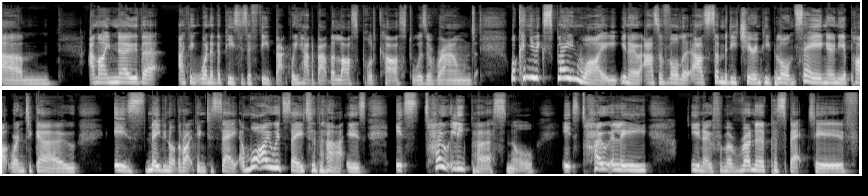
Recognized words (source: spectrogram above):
Um, and I know that I think one of the pieces of feedback we had about the last podcast was around, well, can you explain why, you know, as a vol- as somebody cheering people on, saying only a park run to go is maybe not the right thing to say. And what I would say to that is it's totally personal. It's totally, you know, from a runner perspective,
